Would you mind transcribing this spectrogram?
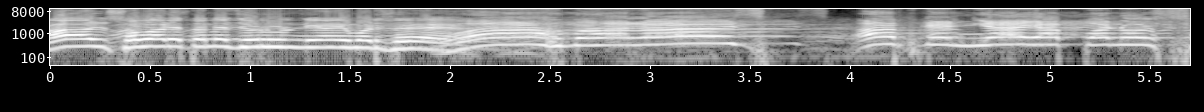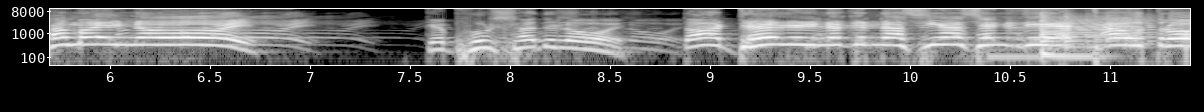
કાલ સવારે તને જરૂર ન્યાય મળશે. વાહ મહારાજ! આપને ન્યાય આપવાનો સમય ન હોય કે ફુરસદ ન હોય. તો ઢેરી નગરના સિંહાસનથી હેઠા ઉતરો.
